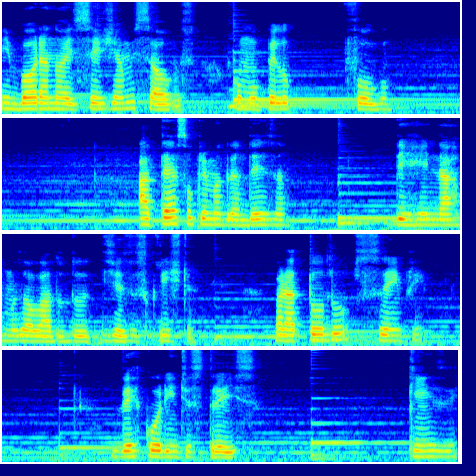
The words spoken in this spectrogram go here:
embora nós sejamos salvos, como pelo fogo, até a suprema grandeza de reinarmos ao lado de Jesus Cristo para todo sempre. Ver Coríntios 3, 15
